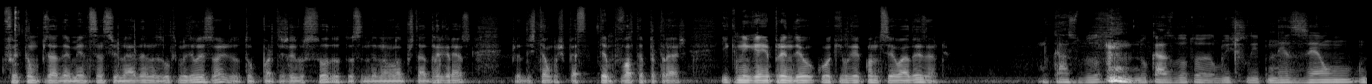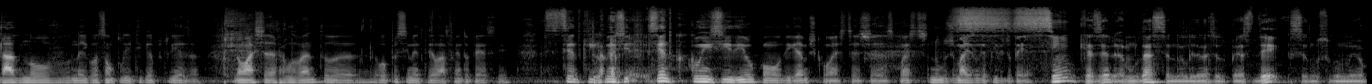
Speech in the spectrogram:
que foi tão pesadamente sancionada nas últimas eleições. O Dr. Portas regressou, o Dr. Santana Lopes está de regresso. Portanto, isto é uma espécie de tempo volta para trás e que ninguém aprendeu com aquilo que aconteceu há dois anos. No caso do, no caso do Dr. Luís Filipe Menezes, é um dado novo na equação política portuguesa. Não acha relevante o, o aparecimento dele à frente do PSD? Sendo que, coincidiu, sendo que coincidiu com, digamos, com, estas, com estes números mais negativos do PS. Sim, quer dizer, a mudança na liderança do PSD, sendo o segundo maior,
